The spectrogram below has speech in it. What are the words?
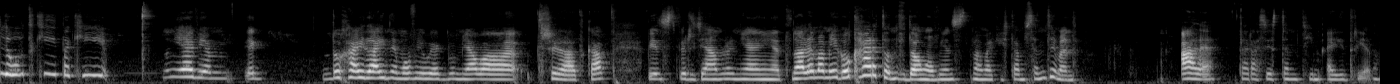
milutki, taki, no nie wiem, jak do highlighty mówił, jakby miała trzylatka, więc stwierdziłam, że nie, nie, nie, no ale mam jego karton w domu, więc mam jakiś tam sentyment. Ale teraz jestem Team Adrian.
